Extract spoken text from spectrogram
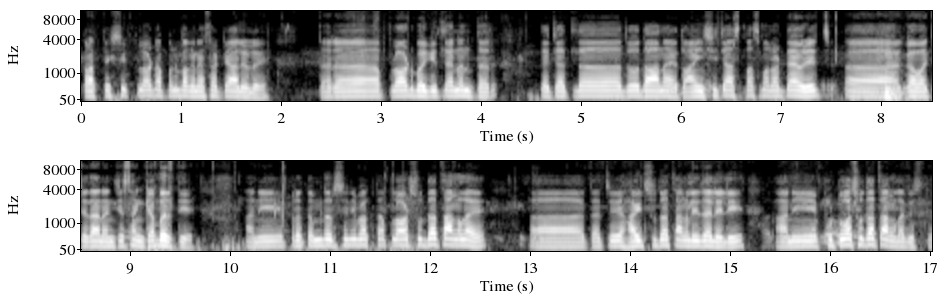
प्रात्यक्षिक प्लॉट आपण बघण्यासाठी आलेलो आहे. तर प्लॉट बघितल्यानंतर त्याच्यातलं जो दाना आहे तो ऐंशीच्या आसपास मला वाटतं ॲव्हरेज गव्हाच्या दाण्यांची संख्या भरते आणि प्रथमदर्शनी बघता प्लॉटसुद्धा चांगला आहे. त्याची हाईटसुद्धा चांगली झालेली आणि फुटवासुद्धा चांगला दिसतो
